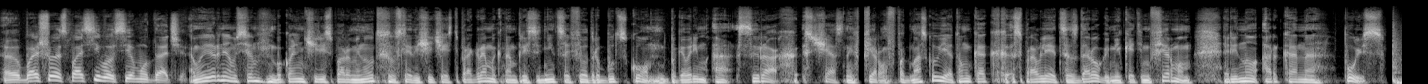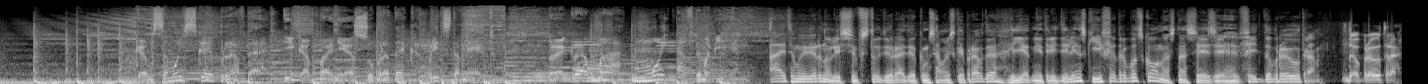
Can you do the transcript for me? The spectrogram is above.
Э, Большое спасибо, всем удачи. А мы вернемся буквально через пару минут. В следующей части программы к нам присоединится Федор Буцко. Поговорим о сырах с частных ферм в Подмосковье, о том, как справляется с дорогами к этим фермам Рено Аркана Пульс. Комсомольская правда и компания Супротек представляют. Программа «Мой автомобиль». А это мы вернулись в студию радио «Комсомольская правда». Я Дмитрий Делинский и Федор Буцко у нас на связи. Федь, доброе утро. Доброе утро.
